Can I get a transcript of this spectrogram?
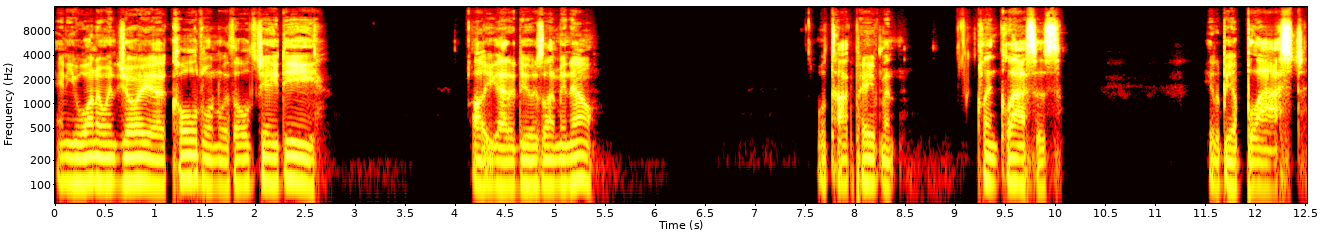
and you want to enjoy a cold one with old JD, all you got to do is let me know. We'll talk pavement, clink glasses. It'll be a blast.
